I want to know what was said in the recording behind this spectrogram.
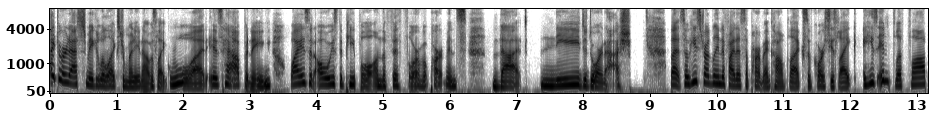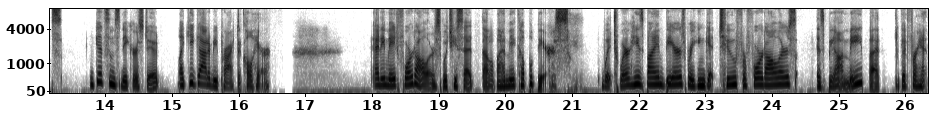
I DoorDash to make a little extra money, and I was like, "What is happening? Why is it always the people on the fifth floor of apartments that need to DoorDash?" But so he's struggling to find this apartment complex. Of course, he's like, he's in flip flops Get some sneakers, dude. Like, you got to be practical here. And he made $4, which he said, that'll buy me a couple beers. Which, where he's buying beers where you can get two for $4 is beyond me, but good for him.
